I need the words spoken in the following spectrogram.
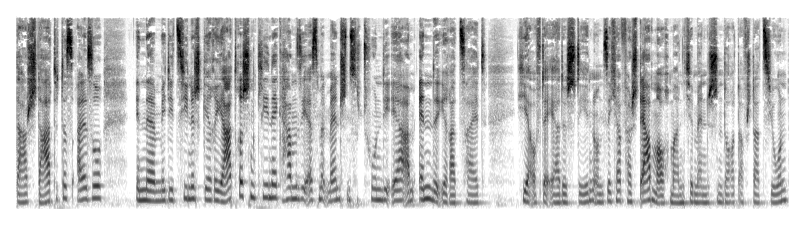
Da startet es also. In der medizinisch-geriatrischen Klinik haben Sie es mit Menschen zu tun, die eher am Ende ihrer Zeit hier auf der Erde stehen und sicher versterben auch manche Menschen dort auf Station.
